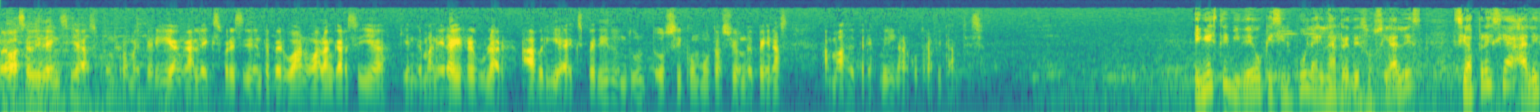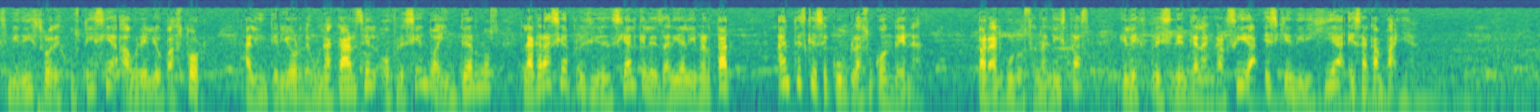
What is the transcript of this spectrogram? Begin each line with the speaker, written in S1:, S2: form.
S1: Nuevas evidencias comprometerían al expresidente peruano Alan García, quien de manera irregular habría expedido indultos y conmutación de penas a más de 3.000 narcotraficantes.
S2: En este video que circula en las redes sociales se aprecia al exministro de Justicia Aurelio Pastor al interior de una cárcel ofreciendo a internos la gracia presidencial que les daría libertad antes que se cumpla su condena. Para algunos analistas, el expresidente Alan García es quien dirigía esa campaña.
